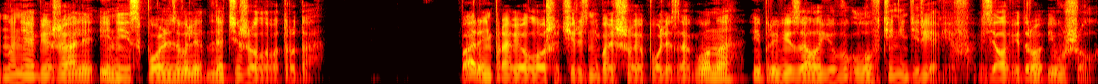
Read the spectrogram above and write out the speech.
но не обижали и не использовали для тяжелого труда. Парень провел лошадь через небольшое поле загона и привязал ее в углу в тени деревьев, взял ведро и ушел.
